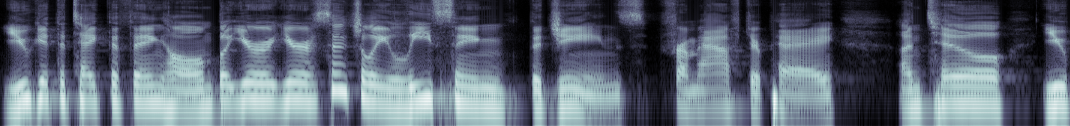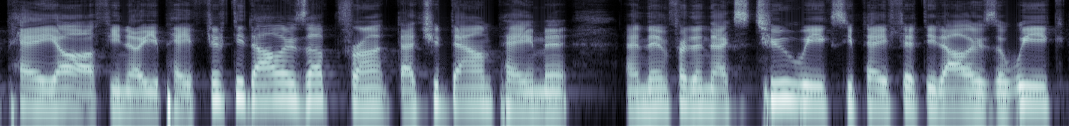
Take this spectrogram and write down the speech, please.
you get to take the thing home, but you're you're essentially leasing the jeans from Afterpay until you pay off. You know, you pay fifty dollars up front. That's your down payment, and then for the next two weeks, you pay fifty dollars a week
